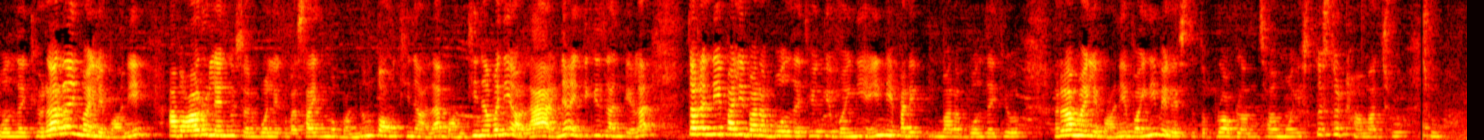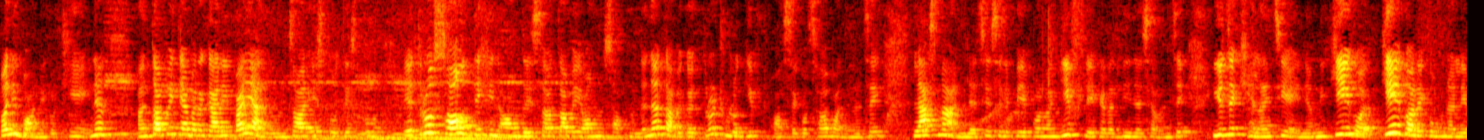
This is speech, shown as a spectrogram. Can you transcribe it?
बोल्दै थियो र नै मैले भनेँ अब अरू ल्याङ्ग्वेजहरू बोलेको भए सायद म भन्नु पनि पाउँथिनँ होला भन्थिनँ पनि होला होइन? यतिकै जान्थेँ होला। तर नेपालीबाट बोल्दै थियो त्यो बहिनी है? नेपालीबाट बोल्दै थियो र मैले भनेँ बहिनी मेरो यस्तो यस्तो प्रब्लम छ म यस्तो यस्तो ठाउँमा छु छु पनि भनेको थिएँ होइन? अनि तपाईँ त्यहाँबाट गाडी पाइहाल्नुहुन्छ यस्तो त्यस्तो यत्रो साउथदेखि आउँदैछ तपाईँ आउनु सक्नुहुँदैन तपाईँको यत्रो ठुलो गिफ्ट फसेको छ भनेर चाहिँ लास्टमा हामीलाई चाहिँ यसरी पेपरमा गिफ्ट लेखेर दिँदैछ भने चाहिँ यो चाहिँ खेलाइ चाहिँ होइन भने के के गरेको उनीहरूले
